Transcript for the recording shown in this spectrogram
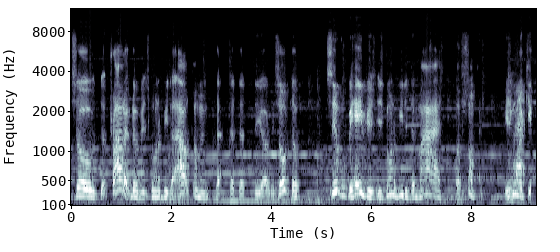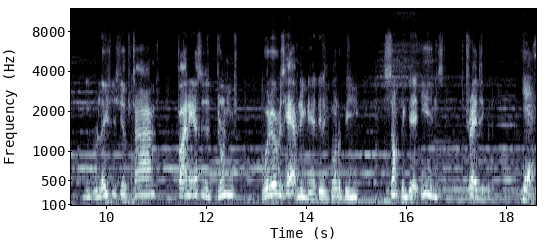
So the product of it is going to be the outcome and the, the, the, the uh, result of sinful behaviors is going to be the demise of something. It's going right. to kill relationships, time, finances, dreams, whatever's happening there, there's going to be something that ends tragically. Yes.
